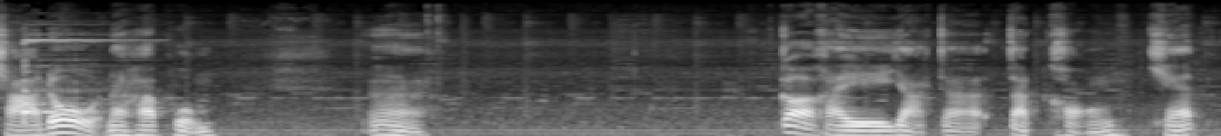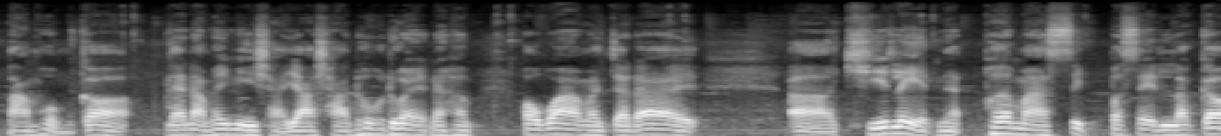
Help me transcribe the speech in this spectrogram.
Shadow นะครับผมอ่า ก็ใครอยากจะจัดของแคสตามผมก็แนะนำให้มีฉายา Shadow ด้วยนะครับ เพราะว่ามันจะได้คีเลตเนี่ยเพิ่มมา 10%แล้วก็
